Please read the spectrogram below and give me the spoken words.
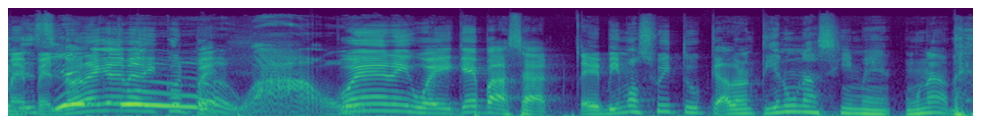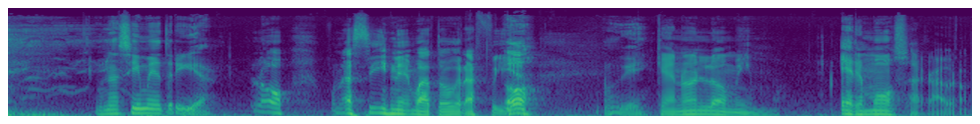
me es perdone que me disculpe. Wow. Bueno, anyway, ¿qué pasa? Eh, vimos Sweet Tooth, cabrón, tiene una cime, una Una simetría. no, una cinematografía Oh, ok. que no es lo mismo. Hermosa, cabrón.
